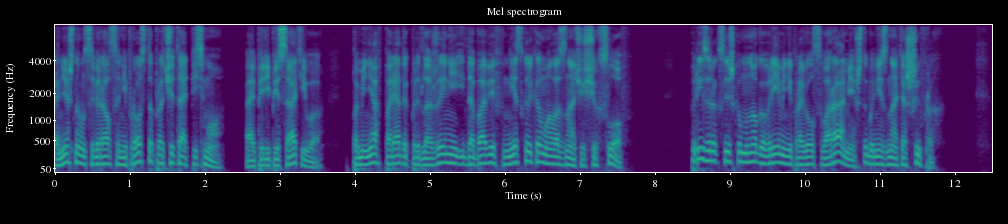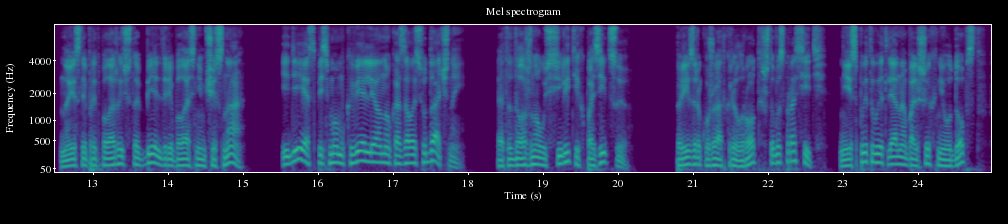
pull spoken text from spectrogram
Конечно, он собирался не просто прочитать письмо, а переписать его, поменяв порядок предложений и добавив несколько малозначащих слов. Призрак слишком много времени провел с ворами, чтобы не знать о шифрах. Но если предположить, что Бельдри была с ним честна, идея с письмом к Веллиону казалась удачной. Это должно усилить их позицию. Призрак уже открыл рот, чтобы спросить, не испытывает ли она больших неудобств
